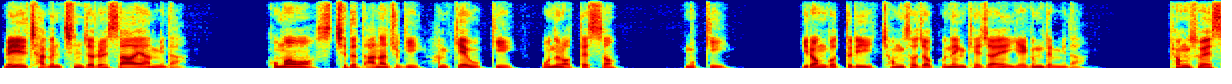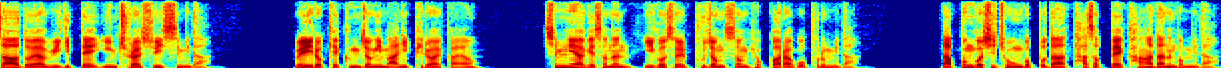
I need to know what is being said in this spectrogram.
매일 작은 친절을 쌓아야 합니다. 고마워, 스치듯 안아주기, 함께 웃기, 오늘 어땠어? 묻기. 이런 것들이 정서적 은행 계좌에 예금됩니다. 평소에 쌓아둬야 위기 때 인출할 수 있습니다. 왜 이렇게 긍정이 많이 필요할까요? 심리학에서는 이것을 부정성 효과라고 부릅니다. 나쁜 것이 좋은 것보다 다섯 배 강하다는 겁니다.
